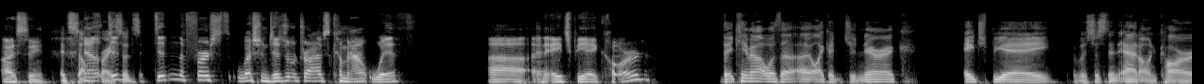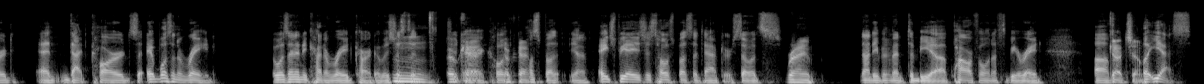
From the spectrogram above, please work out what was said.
I see. itself, Now, right? did, so it's, didn't the first Western Digital drives come out with uh, an HBA card? they came out with a, a like a generic HBA. It was just an add-on card, and that card's it wasn't a RAID. It wasn't any kind of RAID card. It was just Mm, a okay, generic ho- okay. host bus. Yeah, HBA is just host bus adapter, so it's Right. not even meant to be uh, powerful enough to be a RAID. Um, Gotcha. But yes,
